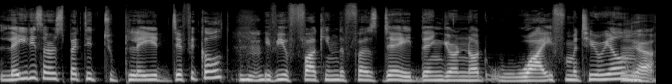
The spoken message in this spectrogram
ladies are expected to play it difficult. Mm-hmm. If you fuck in the first date, then you're not wife material. yeah.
